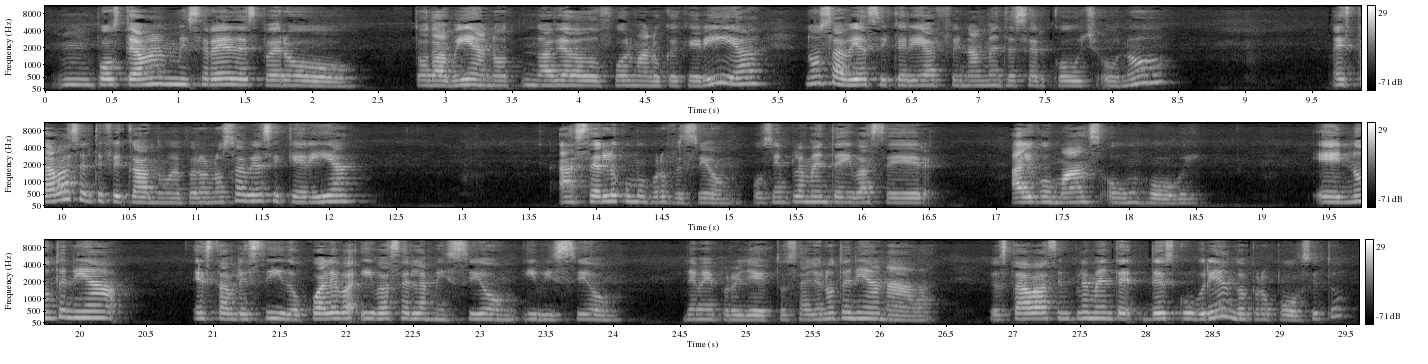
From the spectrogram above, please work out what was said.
Mm, posteaba en mis redes, pero todavía no, no había dado forma a lo que quería. No sabía si quería finalmente ser coach o no. Estaba certificándome, pero no sabía si quería hacerlo como profesión o simplemente iba a ser algo más o un hobby. Eh, no tenía establecido cuál iba, a ser la misión y visión de mi proyecto. O sea, yo no tenía nada. Yo estaba simplemente descubriendo el propósito.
